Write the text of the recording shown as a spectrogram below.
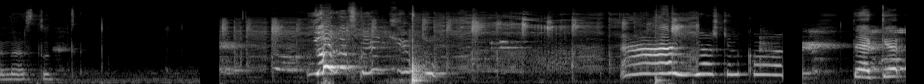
У нас тут. Я не включив! Ай, Яшкін кот. Так, я...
